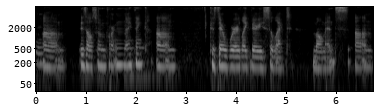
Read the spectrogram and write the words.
mm-hmm. um, is also important i think Um because there were like very select moments um,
